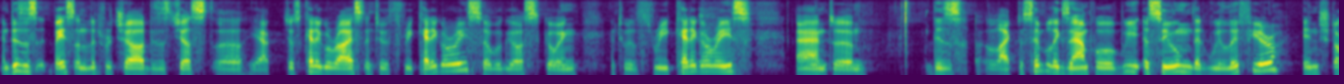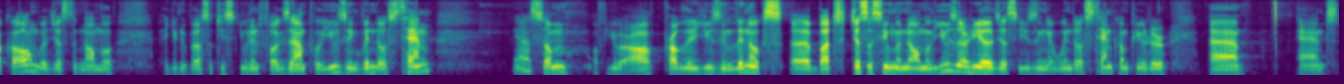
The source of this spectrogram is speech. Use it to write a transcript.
And this is based on literature. This is just uh, yeah, just categorized into three categories. So we're just going into the three categories. And um, this is like the simple example. We assume that we live here in Stockholm. We're just a normal uh, university student, for example, using Windows 10. Yeah, some of you are probably using Linux, uh, but just assume a normal user here, just using a Windows 10 computer. Uh, and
